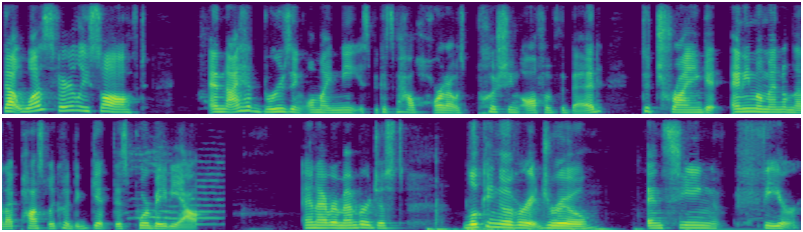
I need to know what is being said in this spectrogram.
that was fairly soft and I had bruising on my knees because of how hard I was pushing off of the bed to try and get any momentum that I possibly could to get this poor baby out. And I remember just looking over at Drew and seeing fear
